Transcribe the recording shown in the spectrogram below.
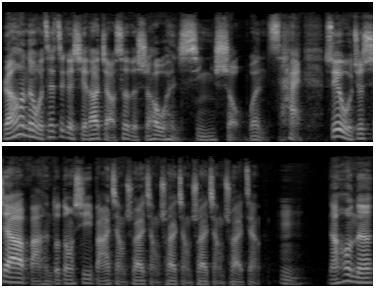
然后呢，我在这个协调角色的时候，我很新手，我很菜，所以我就是要把很多东西把它讲出来，讲出来，讲出来，讲出来，这样。嗯，然后呢，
